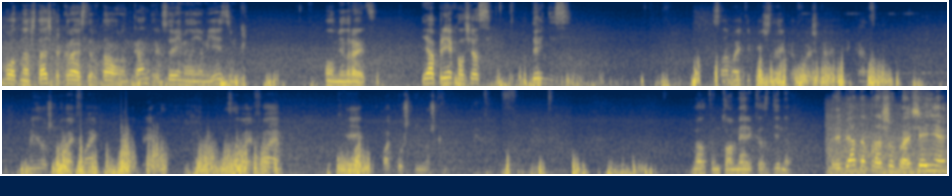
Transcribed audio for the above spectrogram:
Вот наша тачка Chrysler Tower and Country. Все время на нем ездим. Он мне нравится. Я приехал сейчас в Деннис. Самая типичная кафешка американская. Мне нужен Wi-Fi. Я приехал за Wi-Fi и покушать немножко. Welcome to America's Dinner. Ребята, прошу прощения.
